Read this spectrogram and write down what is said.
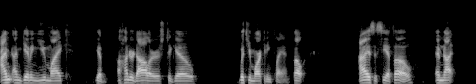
I'm I'm giving you, Mike, you hundred dollars to go with your marketing plan. Well, I as a CFO am not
